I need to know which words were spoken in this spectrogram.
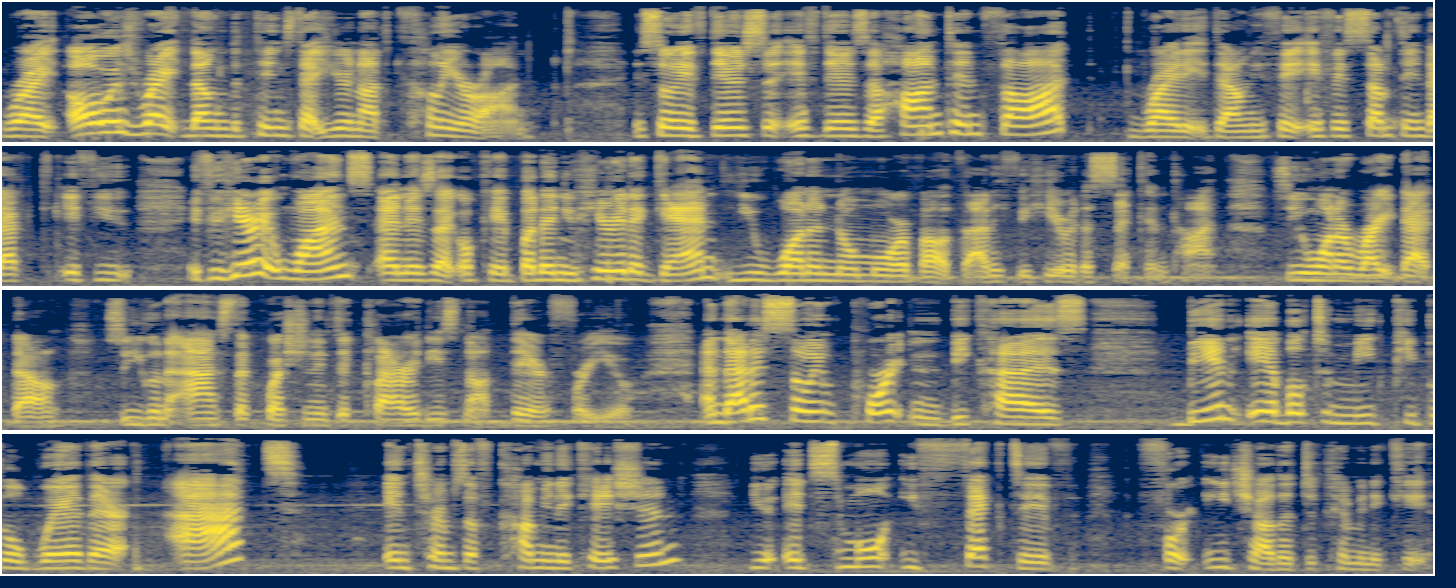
Right. Always write down the things that you're not clear on. So if there's a, if there's a haunting thought, write it down. If it, if it's something that if you if you hear it once and it's like okay, but then you hear it again, you want to know more about that. If you hear it a second time, so you want to write that down. So you're going to ask that question if the clarity is not there for you, and that is so important because being able to meet people where they're at in terms of communication, you, it's more effective for each other to communicate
